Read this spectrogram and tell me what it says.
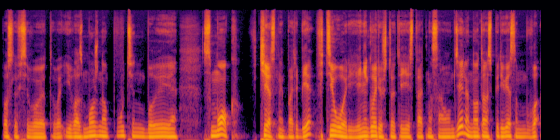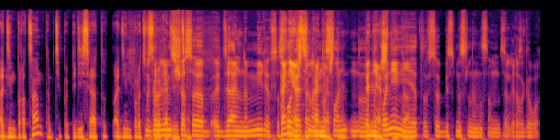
после всего этого. И, возможно, Путин бы смог честной борьбе, в теории, я не говорю, что это есть так на самом деле, но там с перевесом в 1%, там типа 51 против Мы 49. говорим сейчас о идеальном мире, в конечно, конечно, наслон... конечно, наклонении, да. это все бессмысленный на самом деле разговор.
